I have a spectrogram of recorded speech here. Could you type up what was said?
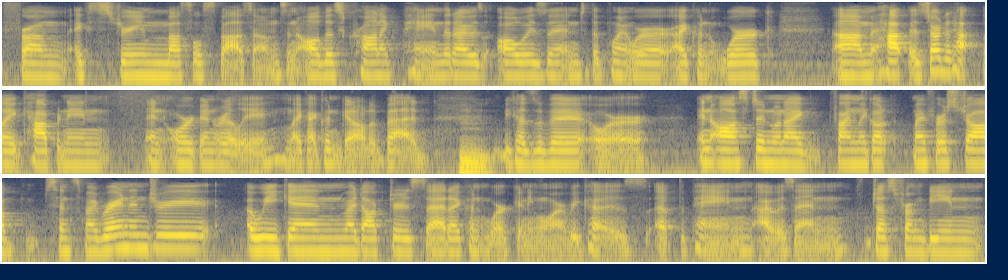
from extreme muscle spasms and all this chronic pain that I was always in to the point where I couldn't work. Um, it, hap- it started ha- like happening in Oregon really, like I couldn't get out of bed because of it, or in Austin when I finally got my first job since my brain injury. A weekend, my doctors said I couldn't work anymore because of the pain I was in just from being.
